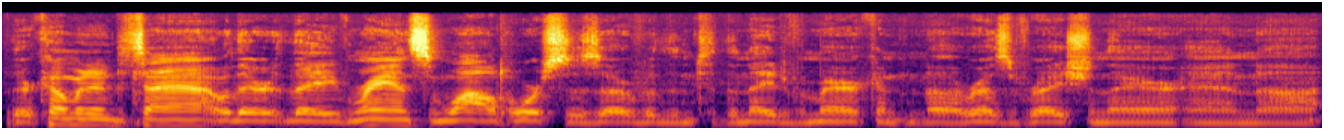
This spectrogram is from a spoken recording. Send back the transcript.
they're coming into town. They they ran some wild horses over into the Native American uh, reservation there, and uh,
